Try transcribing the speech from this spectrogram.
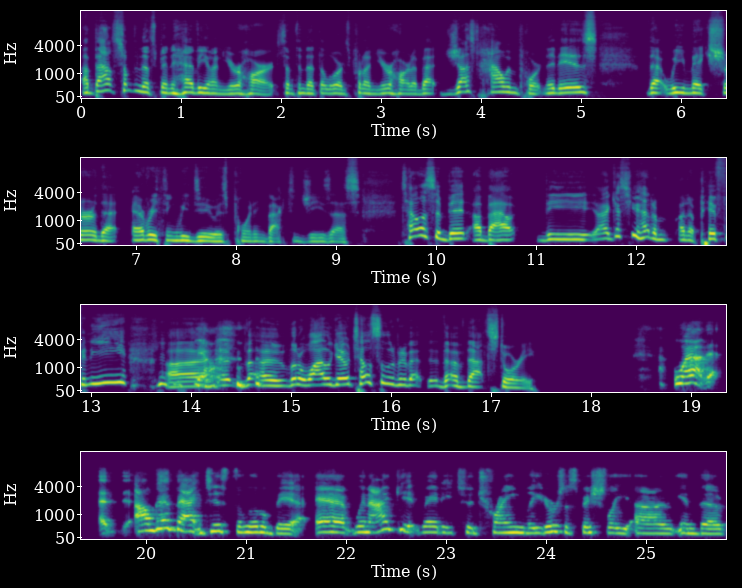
about something that's been heavy on your heart, something that the Lord's put on your heart about just how important it is that we make sure that everything we do is pointing back to Jesus. Tell us a bit about the i guess you had a, an epiphany uh, a, a, little while ago tell us a little bit about of that story well uh, I'll go back just a little bit. Uh, when I get ready to train leaders, especially uh, in the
